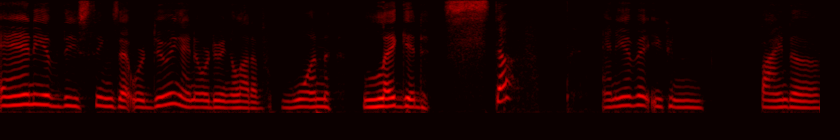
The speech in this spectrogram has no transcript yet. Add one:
Any of these things that we're doing, I know we're doing a lot of one legged stuff. Any of it, you can find a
